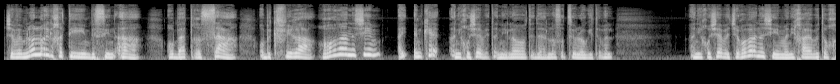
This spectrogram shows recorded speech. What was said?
עכשיו, הם לא לא הלכתיים בשנאה, או בהתרסה, או בכפירה. רוב האנשים, הם כן, אני חושבת, אני לא, אתה יודע, אני לא סוציולוגית, אבל אני חושבת שרוב האנשים, ואני חיה בתוך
